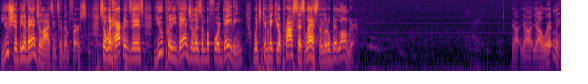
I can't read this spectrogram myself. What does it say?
you should be evangelizing to them first. So what happens is you put evangelism before dating, which can make your process last a little bit longer. Y'all, y'all, y'all with me?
